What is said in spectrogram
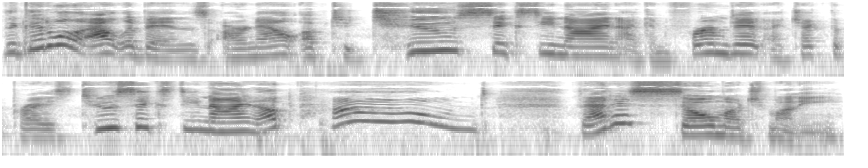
the Goodwill outlet bins are now up to 269. I confirmed it. I checked the price. 269 a pound. That is so much money.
